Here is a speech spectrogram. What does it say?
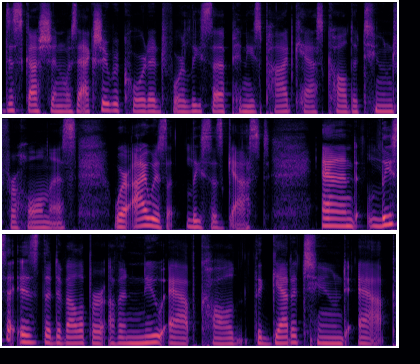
discussion was actually recorded for Lisa Pinney's podcast called Attuned for Wholeness, where I was Lisa's guest. And Lisa is the developer of a new app called the Get Attuned app,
